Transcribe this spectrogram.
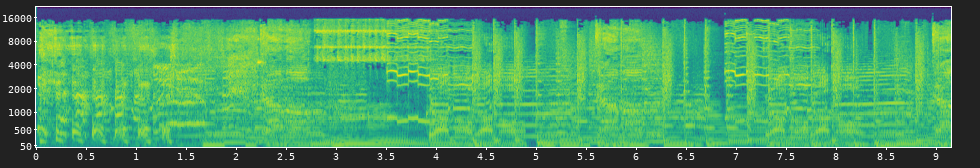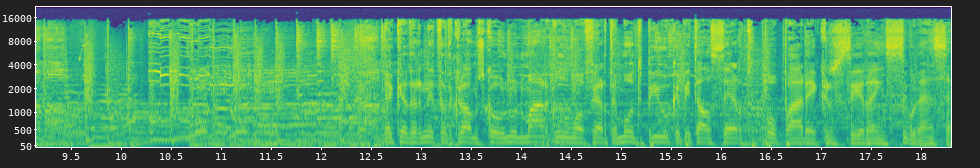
A caderneta de cromos com o Nuno Marco, uma oferta Montepio, capital certo, poupar é crescer em segurança.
